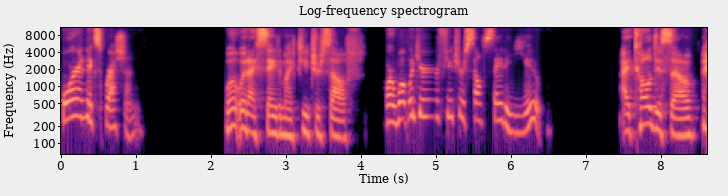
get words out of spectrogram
Or an expression. What would I say to my future self? Or what would your future self say to you? I told you so.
